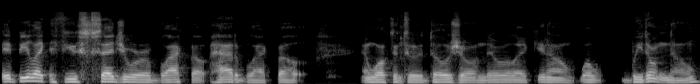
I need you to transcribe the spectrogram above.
it'd be like if you said you were a black belt had a black belt and walked into a dojo and they were like, you know, well, we don't know.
